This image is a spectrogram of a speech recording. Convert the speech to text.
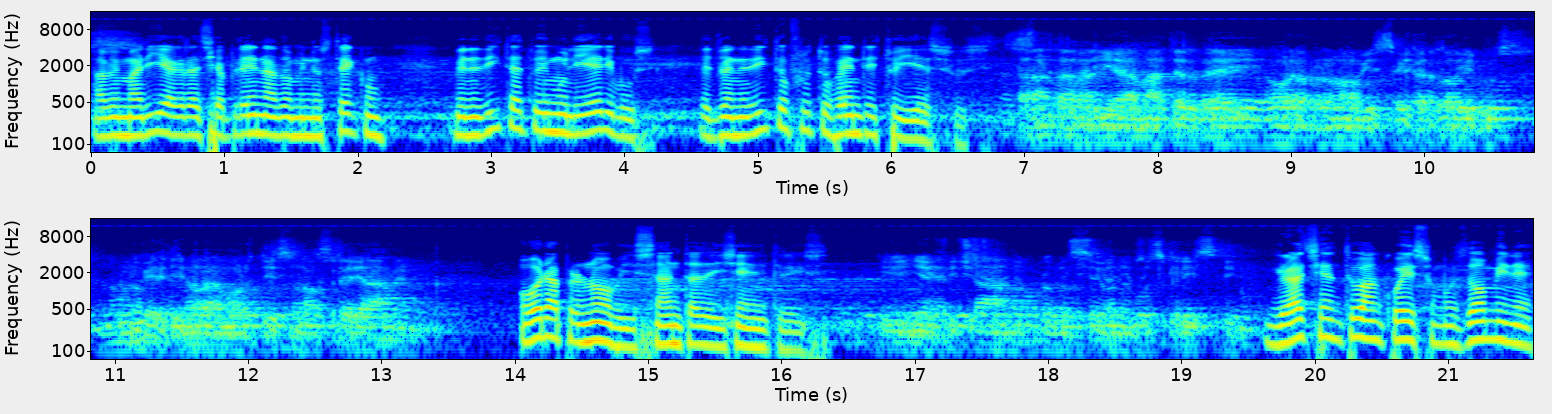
Ave Maria, grazia plena, Dominus tecum, benedicta tui mulieribus, et benedictus fructus ventris tui, Iesus. Santa Maria, Mater Dei, ora nobis peccatoribus, nunc et in hora mortis nostre. Amen. Ora pro nobis, Santa Dei Genitrix. Digne ficiamo promissionibus Christi. Gratiam Tuam quesumus, Domine,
